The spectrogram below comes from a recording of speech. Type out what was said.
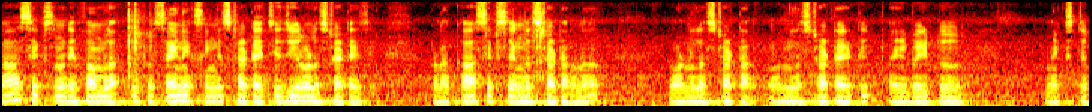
cos எக்ஸ்னுடைய ஃபார்முலா இப்போ சைன் எக்ஸ் எங்கே ஸ்டார்ட் ஆயிடுச்சு? ஜீரோவில் ஸ்டார்ட் ஆயிடுச்சு. ஆனால் காஸ் எக்ஸ் எங்கே ஸ்டார்ட் ஆகுனா ஒன்னில் ஸ்டார்ட் ஆகும். ஒன்னில் ஸ்டார்ட் ஆகிட்டு pi by two next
